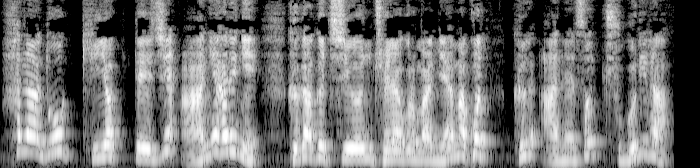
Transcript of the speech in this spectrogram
하나도 기억되지 아니하리니 그가 그 지은 죄악으로 말미암아 곧 그 안에서 죽으리라.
